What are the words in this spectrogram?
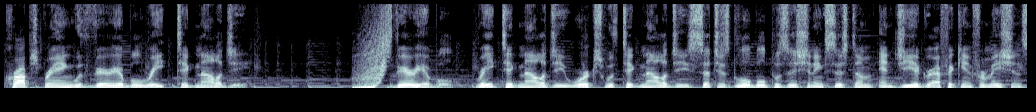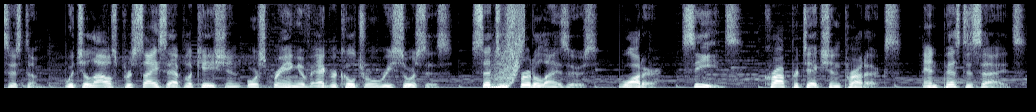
Crop spraying with variable rate technology. Variable rate technology works with technologies such as Global Positioning System and Geographic Information System, which allows precise application or spraying of agricultural resources, such as fertilizers, water, seeds, crop protection products, and pesticides,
